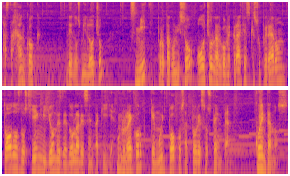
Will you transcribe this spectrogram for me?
hasta Hancock, de 2008, Smith protagonizó ocho largometrajes que superaron todos los 100 millones de dólares en taquilla, un récord que muy pocos actores ostentan. Cuéntanos,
